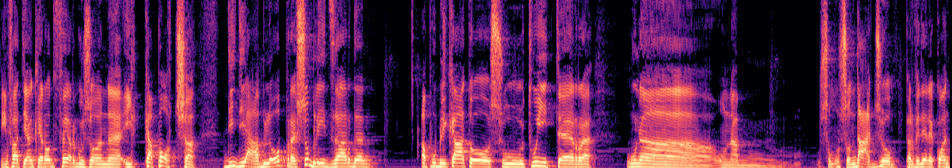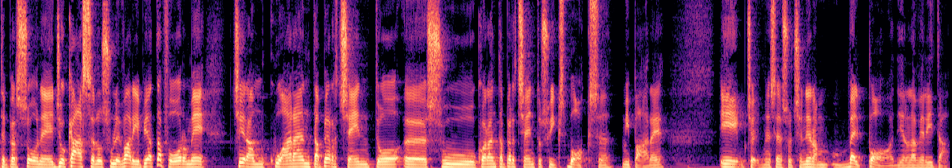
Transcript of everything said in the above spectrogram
Infatti anche Rod Ferguson, il capoccia di Diablo presso Blizzard ha pubblicato su Twitter una, una, un sondaggio per vedere quante persone giocassero sulle varie piattaforme c'era un 40% eh, su 40% su Xbox mi pare e cioè, nel senso ce n'era un bel po' a dire la verità.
